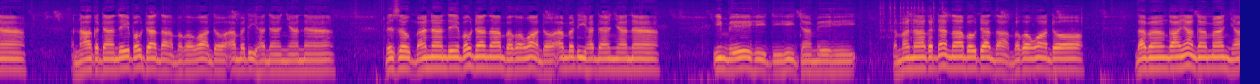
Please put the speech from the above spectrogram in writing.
နံအနာဂတံတေဗုဒ္ဓတဘဂဝတောအပတိဟတံညာနံပစ္စုပန္နံတေဗုဒ္ဓသာဘဂဝတောအပတိဟတညာနံ ဣမေဟိတိဟိဓမ္မေဟိသမဏကတသာဗုဒ္ဓသာဘဂဝတောသဗ္ဗံကာယကမ္မညာ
